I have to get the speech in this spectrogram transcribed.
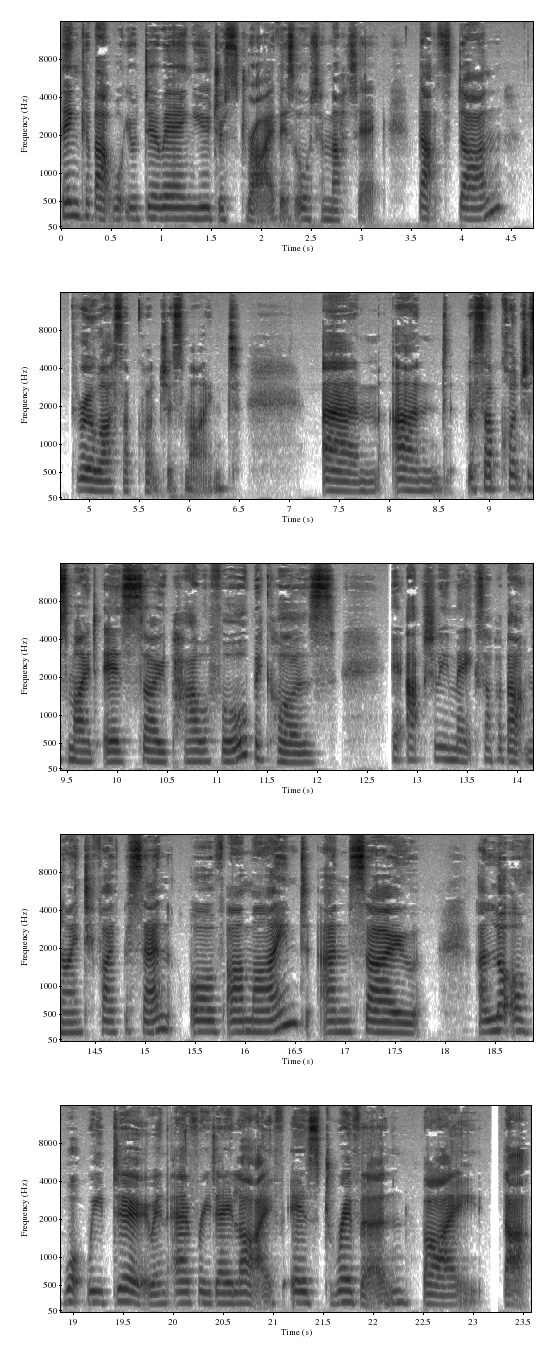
think about what you're doing, you just drive, it's automatic. That's done through our subconscious mind. Um, and the subconscious mind is so powerful because it actually makes up about 95% of our mind. And so a lot of what we do in everyday life is driven by that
